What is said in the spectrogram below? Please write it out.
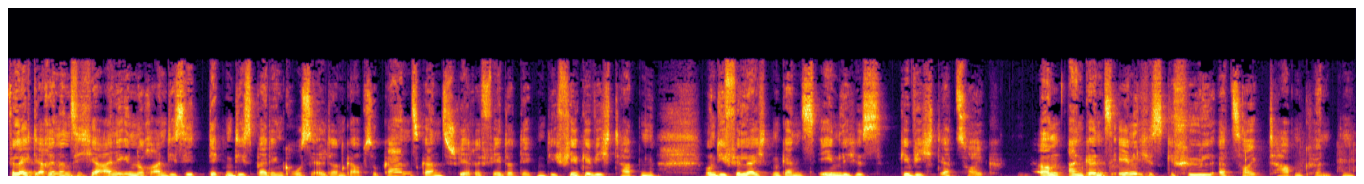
Vielleicht erinnern sich ja einige noch an diese Decken, die es bei den Großeltern gab. So ganz, ganz schwere Federdecken, die viel Gewicht hatten und die vielleicht ein ganz ähnliches Gewicht erzeugt, ähm, ein ganz ähnliches Gefühl erzeugt haben könnten.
